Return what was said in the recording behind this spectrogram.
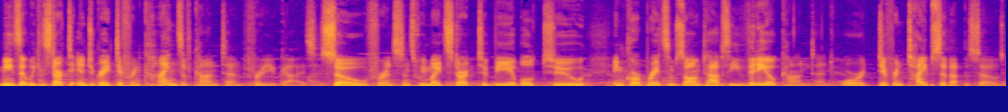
means that we can start to integrate different kinds of content for you guys. So, for instance, we might start to be able to incorporate some Songtopsy video content, or different types of episodes,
